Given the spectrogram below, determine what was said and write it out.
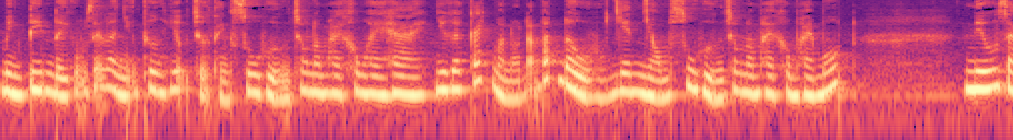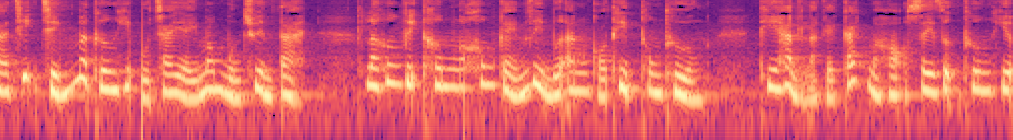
Mình tin đấy cũng sẽ là những thương hiệu trở thành xu hướng trong năm 2022 như cái cách mà nó đã bắt đầu nhen nhóm xu hướng trong năm 2021. Nếu giá trị chính mà thương hiệu đồ chay ấy mong muốn truyền tải là hương vị thơm nó không kém gì bữa ăn có thịt thông thường thì hẳn là cái cách mà họ xây dựng thương hiệu,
